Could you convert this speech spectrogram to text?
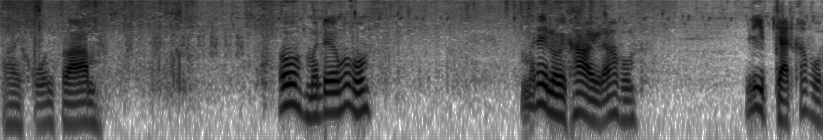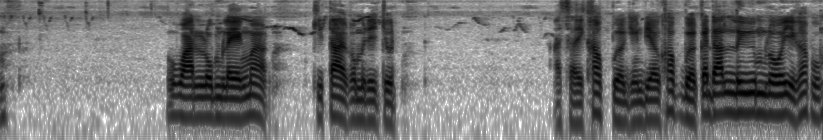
ใต้โคนปาล์มโอ้เหมือนเดิมครับผม ไม่ได้โรยข้าวอีกแล้วครับผม รีบจัดครับผมเมื่อวานลมแรงมาก กีตาร์ก็ไม่ได้จุด อาศัยข้าวเปลือกอย่างเดียวข้าวเปลือกก็ดันลืมโรยอีกครับผม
